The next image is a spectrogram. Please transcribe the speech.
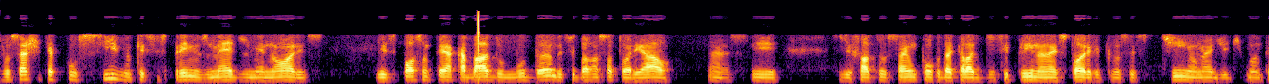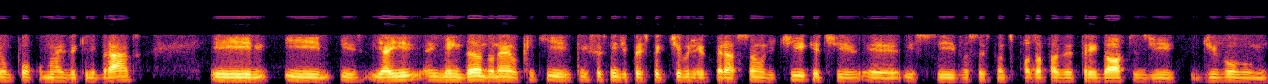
você acha que é possível que esses prêmios médios menores eles possam ter acabado mudando esse balanço atuarial? Né? Se, se, de fato sair um pouco daquela disciplina né, histórica que vocês tinham, né, de, de manter um pouco mais equilibrado? E, e, e, aí, emendando, né, o que, que, que vocês têm de perspectiva de recuperação de ticket e, e se vocês estão dispostos a fazer trade-offs de, de volume.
